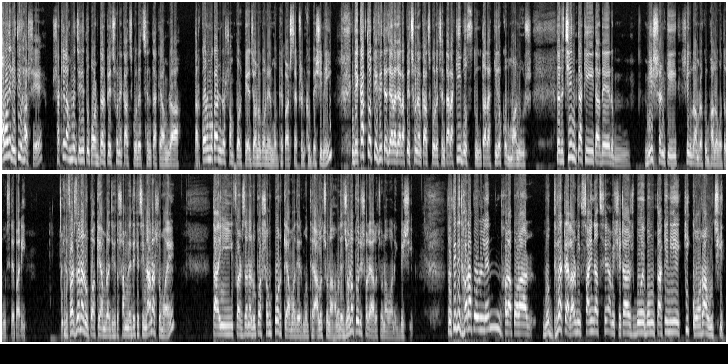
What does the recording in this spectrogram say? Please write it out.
আমাদের ইতিহাসে শাকিল আহমেদ যেহেতু পর্দার পেছনে কাজ করেছেন, তাকে আমরা তার কর্মকাণ্ড সম্পর্কে জনগণের মধ্যে পারসেপশন খুব বেশি নেই। একাত্তর টিভিতে যারা যারা পেছনে কাজ করেছেন, তারা কি বস্তু, তারা কীরকম মানুষ, তাদের চিন্তা কি, তাদের মিশন কি, সেগুলো আমরা খুব ভালো মতো বুঝতে পারি। ফারজানা রূপাকে আমরা যেহেতু সামনে দেখেছি নানা সময়ে তাই ফারজানা রূপা সম্পর্কে আমাদের মধ্যে আলোচনা, আমাদের জনপরিসরে আলোচনা অনেক বেশি। তো তিনি ধরা পড়লেন, ধরা পড়ার মধ্যে একটা অ্যালার্মিং সাইন আছে, আমি সেটা আসব এবং তাকে নিয়ে কি করা উচিত,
